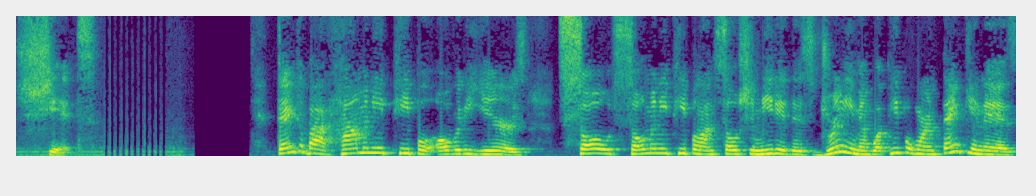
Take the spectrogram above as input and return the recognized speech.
shit. Think about how many people over the years sold so many people on social media this dream. And what people weren't thinking is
